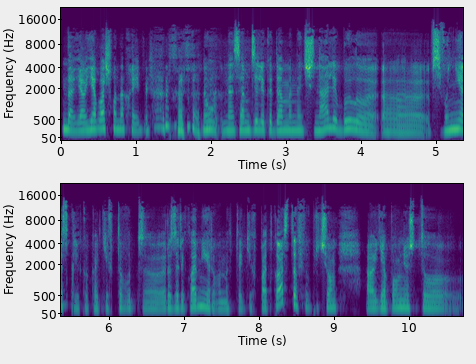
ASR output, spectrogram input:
Да, я, я вошла на хайпе. Ну, на самом деле, когда мы начинали, было э, всего несколько каких-то вот э, разрекламированных таких подкастов, и причем э, я помню, что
